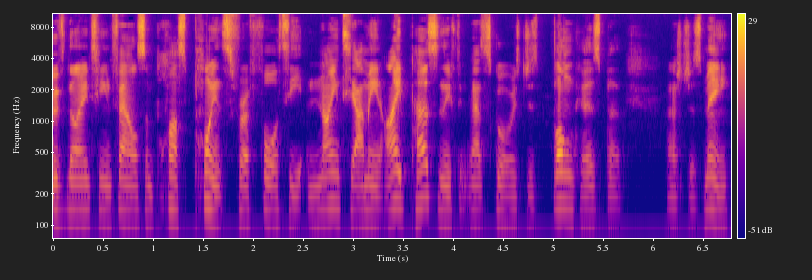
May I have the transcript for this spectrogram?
with 19,000 plus points for a 40-90. I mean, I personally think that score is just bonkers, but that's just me.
